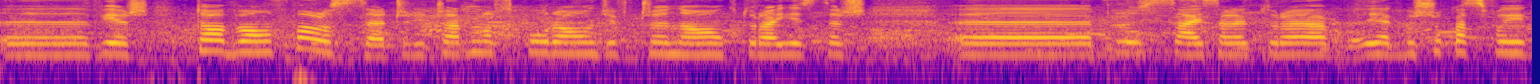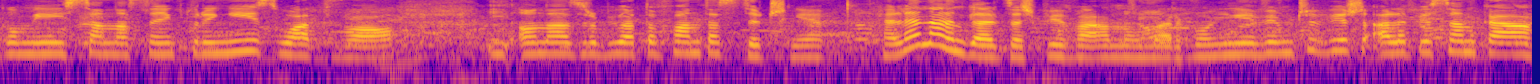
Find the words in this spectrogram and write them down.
e, wiesz, tobą w Polsce, czyli czarnoskórą dziewczyną, która jest też e, plus size, ale która jakby szuka swojego miejsca na scenie, której nie jest łatwo i ona zrobiła to fantastycznie. Helena Engel zaśpiewała numer, bo nie wiem czy wiesz, ale piosenka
